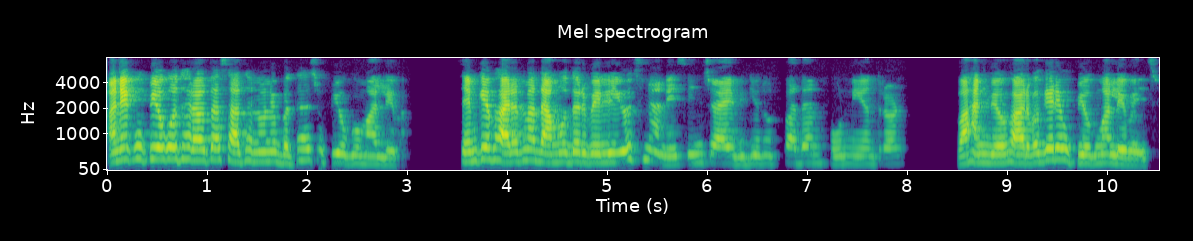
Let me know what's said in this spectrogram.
અનેક ઉપયોગો ધરાવતા સાધનોને બધા જ ઉપયોગોમાં લેવા. જેમ કે ભારતમાં દામોદર વેલી યોજનાને સિંચાઈ, વિદ્યુત ઉત્પાદન, પૂર નિયંત્રણ વાહન વ્યવહાર વગેરે ઉપયોગમાં લેવાય છે.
